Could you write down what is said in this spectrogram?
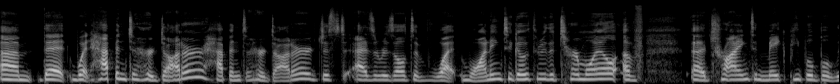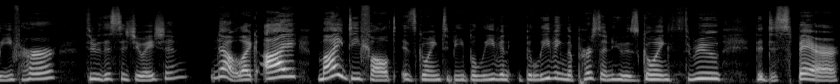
um, that what happened to her daughter happened to her daughter just as a result of what? Wanting to go through the turmoil of uh, trying to make people believe her through this situation. No, like I my default is going to be believing believing the person who is going through the despair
